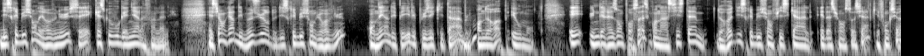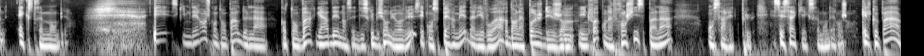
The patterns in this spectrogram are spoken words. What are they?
Distribution des revenus, c'est qu'est-ce que vous gagnez à la fin de l'année. Et si on regarde les mesures de distribution du revenu, on est un des pays les plus équitables mhm. en Europe et au monde. Et une des raisons pour ça, c'est qu'on a un système de redistribution fiscale et d'assurance sociale qui fonctionne extrêmement bien. Et ce qui me dérange quand on parle de la, quand on va regarder dans cette distribution du revenu, c'est qu'on se permet d'aller voir dans la poche des gens. Mm. Et une fois qu'on a franchi ce pas-là, on s'arrête plus. Et c'est ça qui est extrêmement dérangeant. Quelque part,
